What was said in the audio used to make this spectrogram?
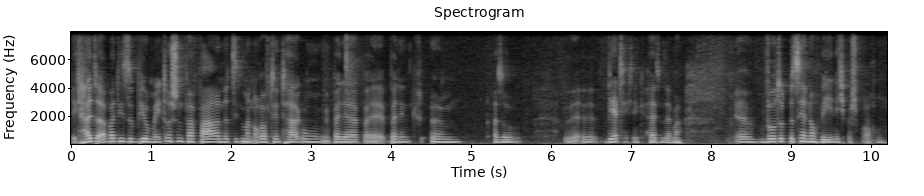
Ich halte aber diese biometrischen Verfahren, das sieht man auch auf den Tagungen bei, der, bei, bei den, ähm, also äh, Wehrtechnik heißen sie immer, äh, wurde bisher noch wenig besprochen.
